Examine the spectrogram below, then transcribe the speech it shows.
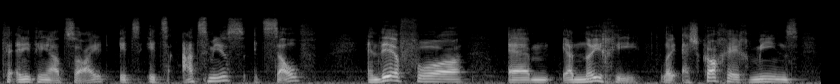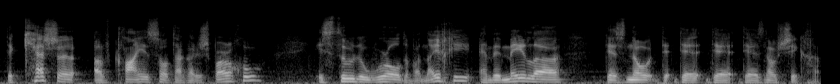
to anything outside. It's it's atzmius, itself, and therefore um, anochi like eshkachech means the kesher of Klal Yisrael Baruch Hu is through the world of anochi, and b'meila there's no there, there, there's no shikha.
